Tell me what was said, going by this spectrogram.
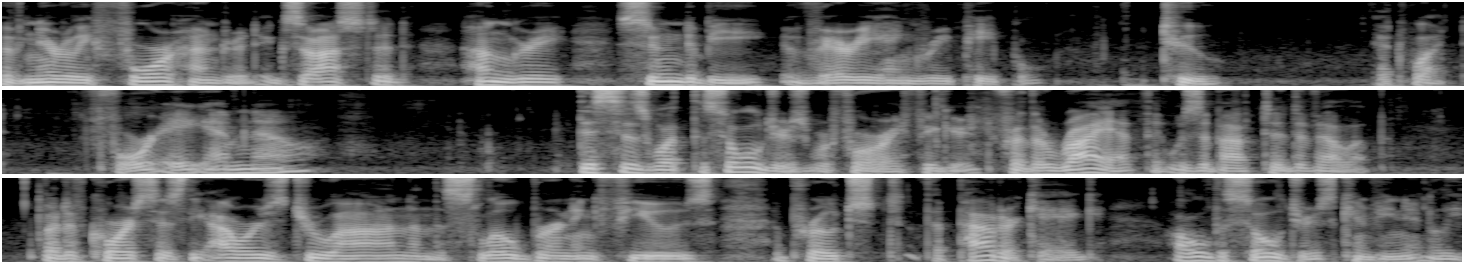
of nearly 400 exhausted, hungry, soon to be very angry people. Two. At what? 4 a.m. now? This is what the soldiers were for, I figured, for the riot that was about to develop. But of course, as the hours drew on and the slow burning fuse approached the powder keg, all the soldiers conveniently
